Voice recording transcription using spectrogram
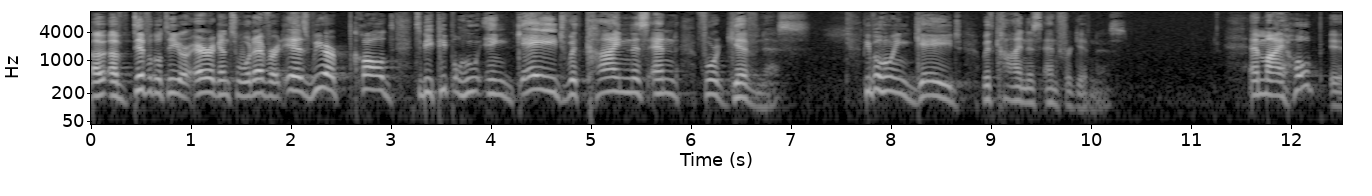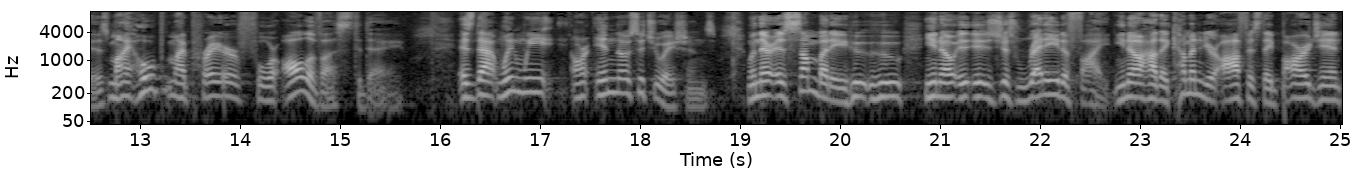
of, of difficulty or arrogance or whatever it is. We are called to be people who engage with kindness and forgiveness. People who engage with kindness and forgiveness. And my hope is, my hope, my prayer for all of us today is that when we are in those situations, when there is somebody who, who you know, is just ready to fight, you know, how they come into your office, they barge in,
